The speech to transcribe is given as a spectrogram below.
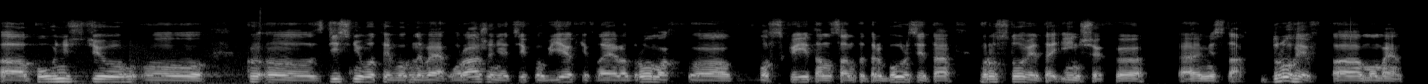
е, повністю здійснювати вогневе ураження цих об'єктів на аеродромах в Москві, там Санкт-Петербурзі та в Ростові та інших. Е, е, містах. Другий е, момент:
